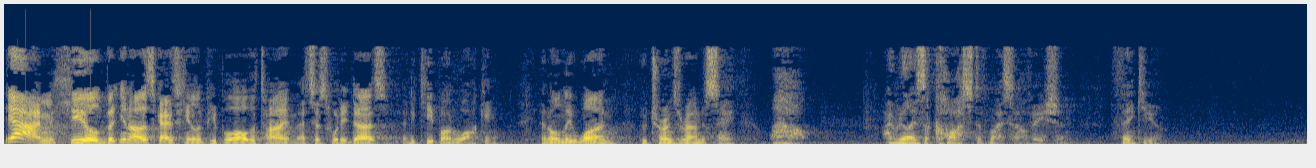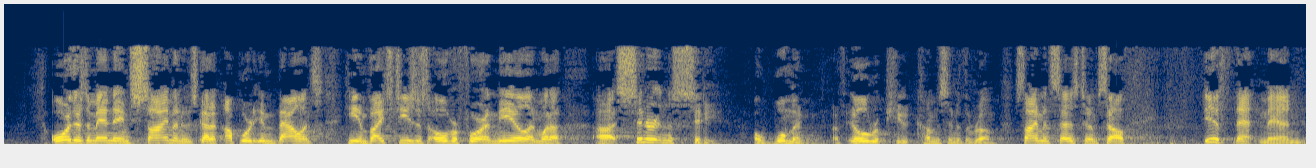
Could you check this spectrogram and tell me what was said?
yeah, I'm healed, but you know, this guy's healing people all the time. That's just what he does. And to keep on walking. And only one who turns around to say, Wow, I realize the cost of my salvation. Thank you. Or there's a man named Simon who's got an upward imbalance. He invites Jesus over for a meal, and when a, a sinner in the city, a woman of ill repute, comes into the room, Simon says to himself, If that man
